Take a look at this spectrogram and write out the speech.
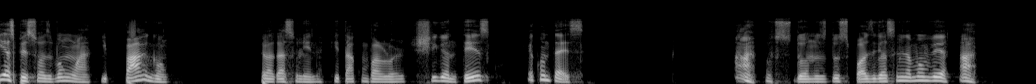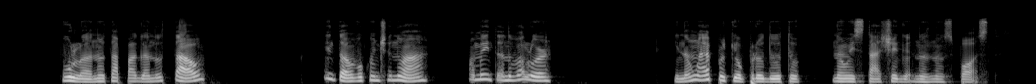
e as pessoas vão lá e pagam pela gasolina que está com valor gigantesco, o que acontece? Ah, os donos dos postos de gasolina vão ver, ah, fulano está pagando tal, então eu vou continuar aumentando o valor. E não é porque o produto não está chegando nos postos,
